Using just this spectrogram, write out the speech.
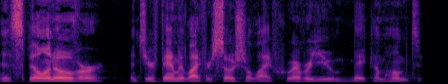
and it's spilling over into your family life, your social life, whoever you may come home to.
